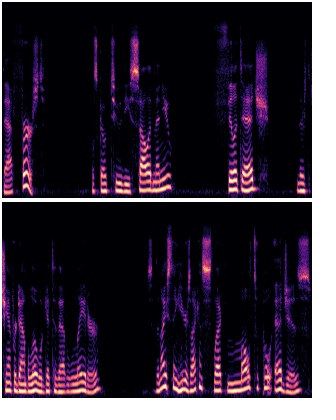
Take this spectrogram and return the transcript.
that first. Let's go to the solid menu, fillet edge, and there's the chamfer down below. We'll get to that later. So the nice thing here is I can select multiple edges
